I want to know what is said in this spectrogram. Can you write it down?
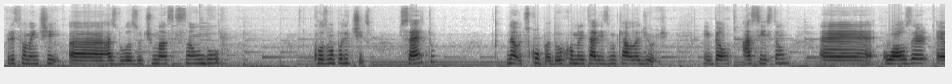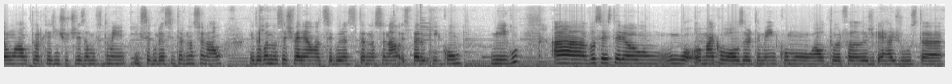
Principalmente ah, as duas últimas que são do cosmopolitismo, certo? Não, desculpa, do comunitarismo, que é a aula de hoje. Então, assistam é, Walzer é um autor que a gente utiliza muito também em segurança internacional. Então, quando vocês tiverem aula de segurança internacional, espero que comigo, uh, vocês terão o Michael Walzer também como autor falando de guerra justa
